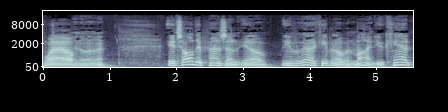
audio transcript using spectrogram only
Wow. You know what I mean? It's all depends on, you know, you've got to keep an open mind. You can't,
